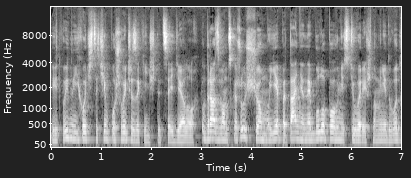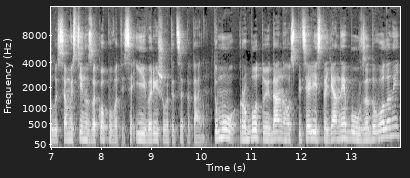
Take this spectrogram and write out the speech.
І відповідно їй хочеться чим пошвидше закінчити цей діалог. Одразу вам скажу, що моє питання не було повністю вирішено. Мені доводилось самостійно закопуватися і вирішувати це питання. Тому роботою даного спеціаліста я не був задоволений,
